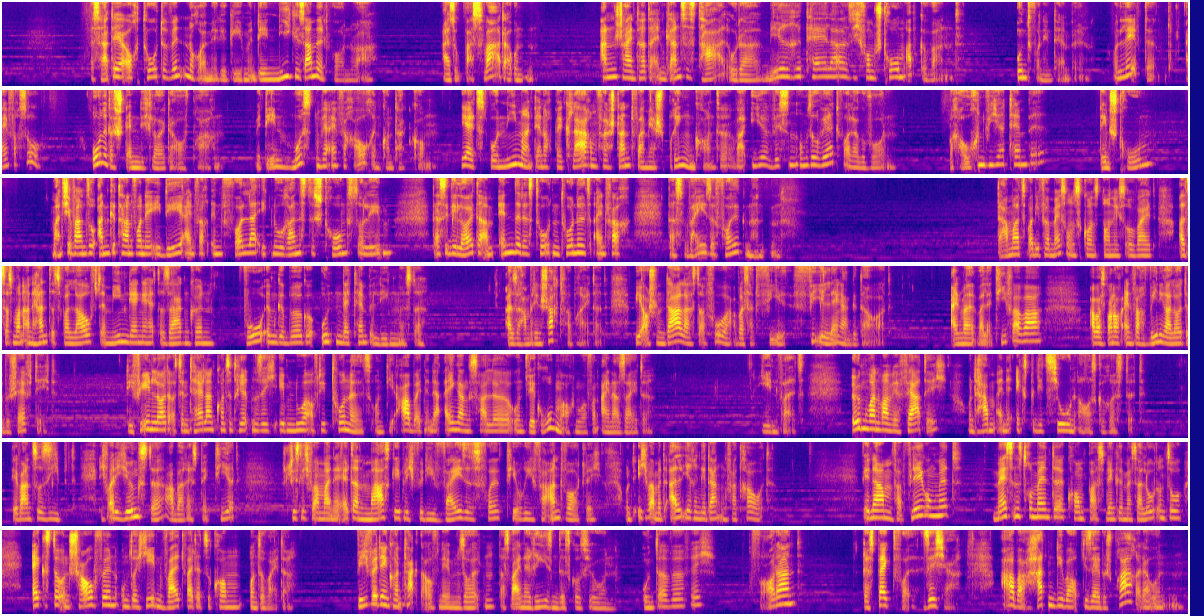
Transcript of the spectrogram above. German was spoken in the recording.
Es hatte ja auch tote Windenräume gegeben, in denen nie gesammelt worden war. Also was war da unten? Anscheinend hatte ein ganzes Tal oder mehrere Täler sich vom Strom abgewandt. Und von den Tempeln und lebte. Einfach so. Ohne dass ständig Leute aufbrachen. Mit denen mussten wir einfach auch in Kontakt kommen. Jetzt, wo niemand, der noch bei klarem Verstand war, mehr springen konnte, war ihr Wissen umso wertvoller geworden. Brauchen wir Tempel? Den Strom? Manche waren so angetan von der Idee, einfach in voller Ignoranz des Stroms zu leben, dass sie die Leute am Ende des toten Tunnels einfach das weise Volk nannten. Damals war die Vermessungskunst noch nicht so weit, als dass man anhand des Verlaufs der Minengänge hätte sagen können, wo im Gebirge unten der Tempel liegen müsste. Also haben wir den Schacht verbreitert, wie auch schon Dalas davor, aber es hat viel, viel länger gedauert. Einmal, weil er tiefer war, aber es waren auch einfach weniger Leute beschäftigt. Die vielen Leute aus den Tälern konzentrierten sich eben nur auf die Tunnels und die Arbeiten in der Eingangshalle und wir gruben auch nur von einer Seite. Jedenfalls, irgendwann waren wir fertig und haben eine Expedition ausgerüstet. Wir waren zu siebt. Ich war die Jüngste, aber respektiert. Schließlich waren meine Eltern maßgeblich für die weises Volk-Theorie verantwortlich und ich war mit all ihren Gedanken vertraut. Wir nahmen Verpflegung mit, Messinstrumente, Kompass, Winkelmesser, Lot und so, Äxte und Schaufeln, um durch jeden Wald weiterzukommen und so weiter. Wie wir den Kontakt aufnehmen sollten, das war eine Riesendiskussion. Unterwürfig? Fordernd? Respektvoll, sicher. Aber hatten die überhaupt dieselbe Sprache da unten?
